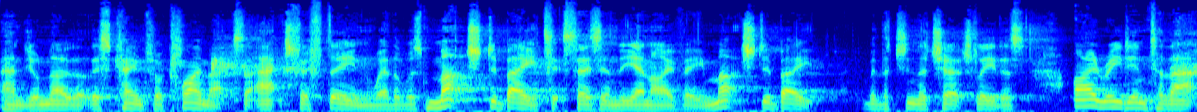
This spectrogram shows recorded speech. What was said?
And you'll know that this came to a climax at Acts 15, where there was much debate, it says in the NIV, much debate with the, the church leaders. I read into that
